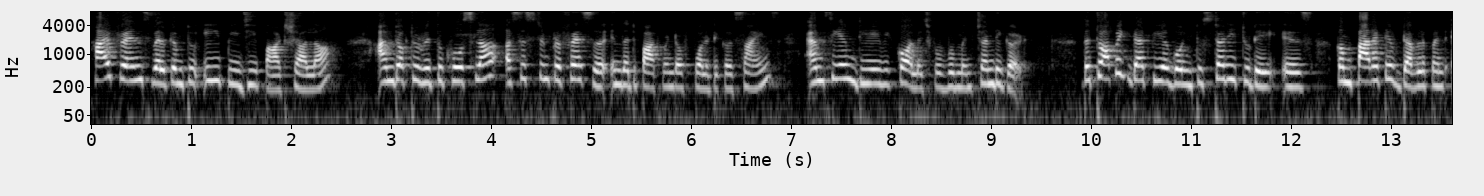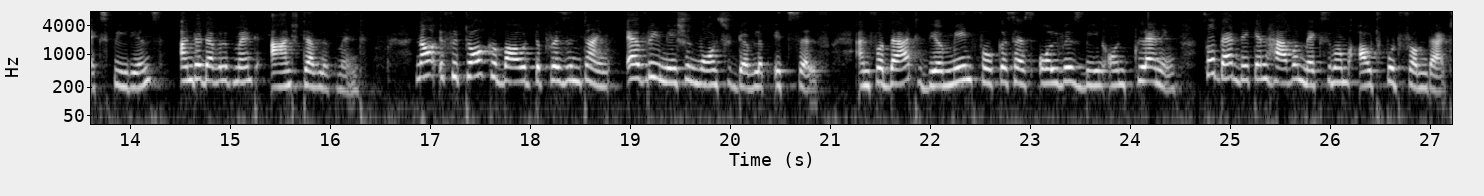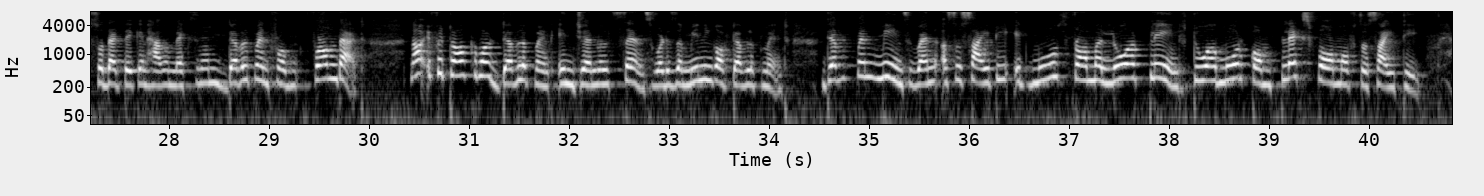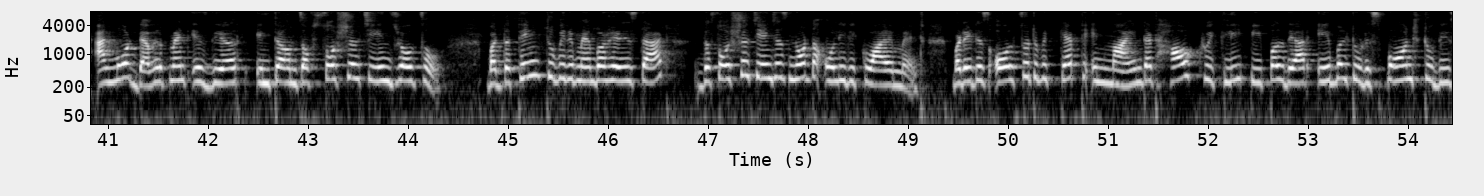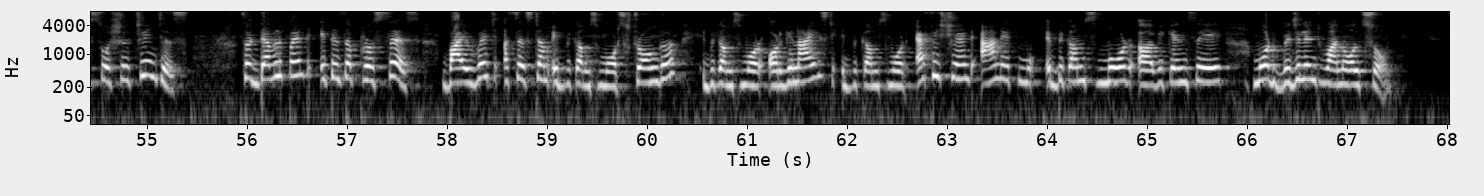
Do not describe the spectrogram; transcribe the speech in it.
Hi friends, welcome to EPG Pathshala. I'm Dr. Ritu Khosla, Assistant Professor in the Department of Political Science, MCM DAV College for Women, Chandigarh. The topic that we are going to study today is comparative development experience, underdevelopment and development. Now, if we talk about the present time, every nation wants to develop itself. And for that their main focus has always been on planning so that they can have a maximum output from that so that they can have a maximum development from from that. Now if we talk about development in general sense what is the meaning of development? Development means when a society it moves from a lower plane to a more complex form of society and more development is there in terms of social change also but the thing to be remembered here is that the social change is not the only requirement, but it is also to be kept in mind that how quickly people they are able to respond to these social changes. So development, it is a process by which a system it becomes more stronger, it becomes more organized, it becomes more efficient, and it it becomes more uh, we can say more vigilant one also.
